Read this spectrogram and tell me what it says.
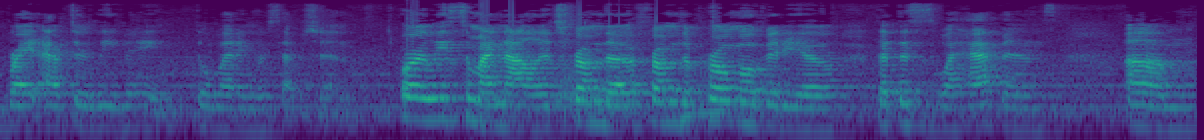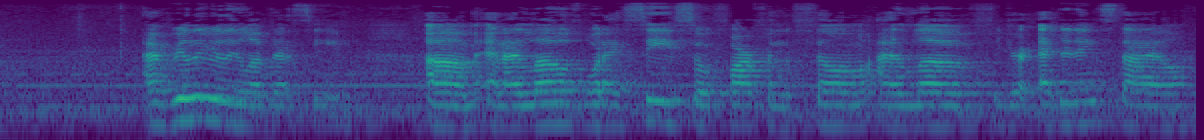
right after leaving the wedding reception, or at least to my knowledge from the from the promo video that this is what happens. Um, I really really love that scene, um, and I love what I see so far from the film. I love your editing style.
